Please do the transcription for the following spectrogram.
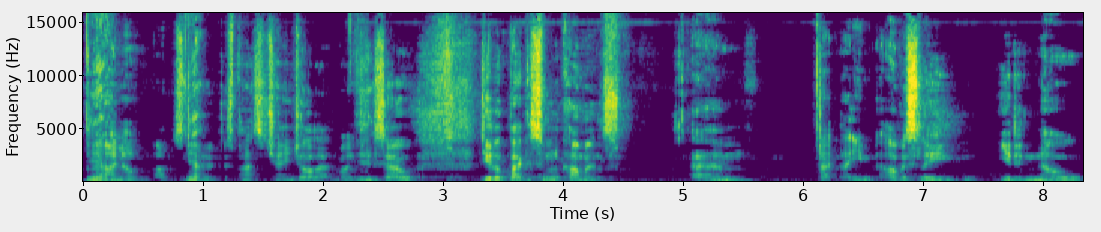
Yeah. I know. Obviously, Yeah. there's plans to change all that, rightly so. Do you look back at some of the comments? Um, that, that you, obviously you didn't know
